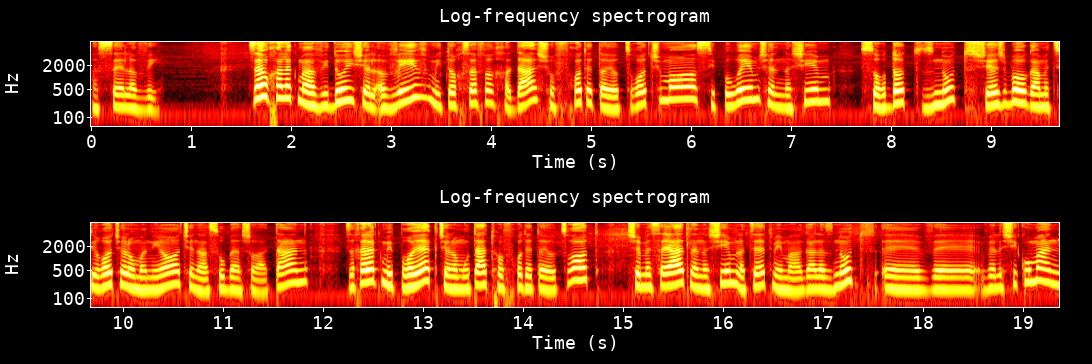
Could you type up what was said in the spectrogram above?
הסל אבי. זהו חלק מהווידוי של אביב, מתוך ספר חדש, הופכות את היוצרות שמו, סיפורים של נשים שורדות זנות, שיש בו גם יצירות של אומניות שנעשו בהשראתן. זה חלק מפרויקט של עמותת הופכות את היוצרות, שמסייעת לנשים לצאת ממעגל הזנות אה, ו- ולשיקומן.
